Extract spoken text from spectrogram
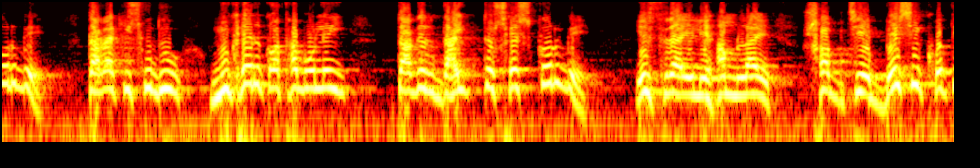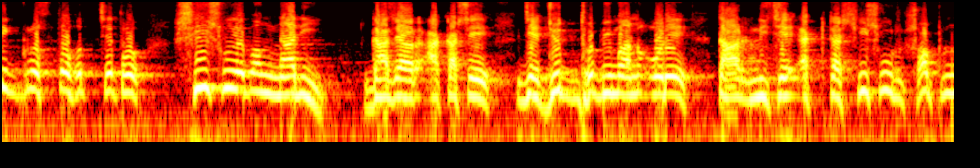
করবে? তারা কি শুধু মুখের কথা বলেই তাদের দায়িত্ব শেষ করবে? ইসরায়েলি হামলায় সবচেয়ে বেশি ক্ষতিগ্রস্ত হচ্ছে তো শিশু এবং নারী। গাজার আকাশে যে যুদ্ধ বিমান ওড়ে, তার নিচে একটা শিশুর স্বপ্ন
